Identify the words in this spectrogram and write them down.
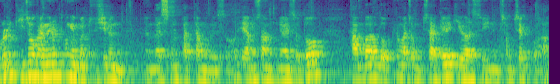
오늘 기조 강연을 통해 주시는 말씀을 바탕으로 해서 해양수산 분야에서도 한반도 평화 정착에 기여할 수 있는 정책과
